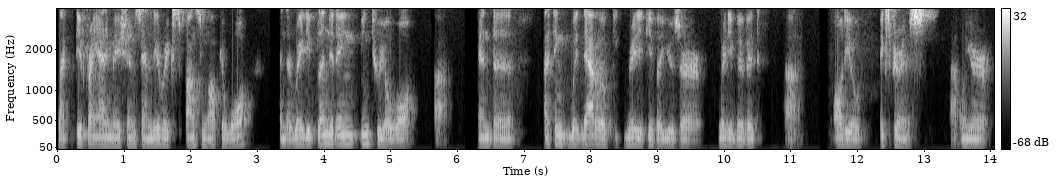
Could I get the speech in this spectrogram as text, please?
like different animations and lyrics bouncing off your wall, and really blended in into your wall. Uh, and the I think with that will really give a user really vivid uh, audio experience uh, when you're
